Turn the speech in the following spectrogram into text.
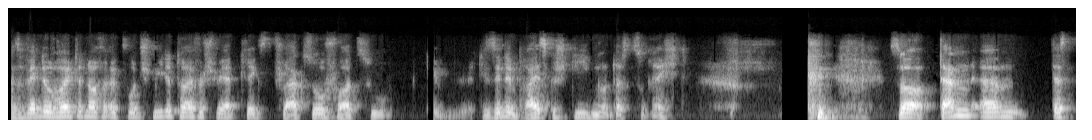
Also wenn du heute noch irgendwo ein Schmiedeteufelschwert kriegst, schlag sofort zu. Die, die sind im Preis gestiegen und das zu Recht. so, dann ähm, das,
